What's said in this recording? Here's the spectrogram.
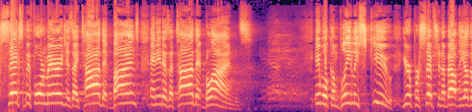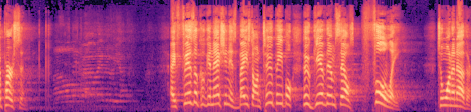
Sex before marriage is a tie that binds and it is a tie that blinds. It will completely skew your perception about the other person. A physical connection is based on two people who give themselves fully to one another.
